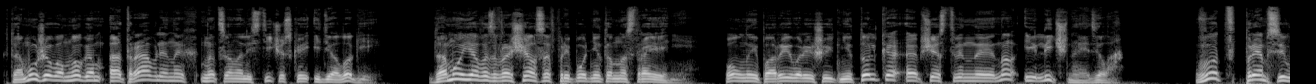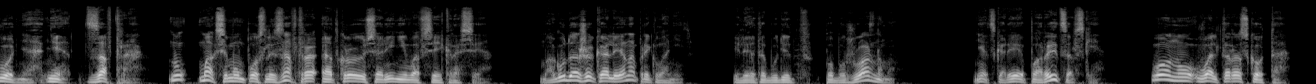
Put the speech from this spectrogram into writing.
к тому же во многом отравленных националистической идеологией. Домой я возвращался в приподнятом настроении, полный порыва решить не только общественные, но и личные дела. Вот прям сегодня, нет, завтра, ну, максимум послезавтра откроюсь Арине во всей красе. Могу даже колено преклонить. Или это будет по-буржуазному? Нет, скорее по-рыцарски. Вон у Вальтера Скотта,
